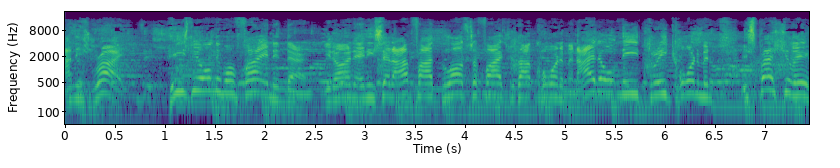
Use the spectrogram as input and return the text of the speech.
and he's right. He's the only one fighting in there, you know, and, and he said, I've had lots of fights without cornermen. I don't need three cornermen, especially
